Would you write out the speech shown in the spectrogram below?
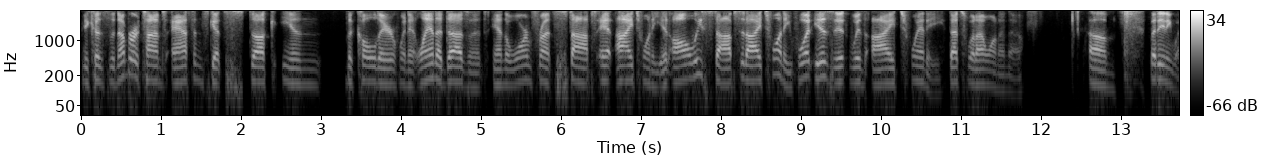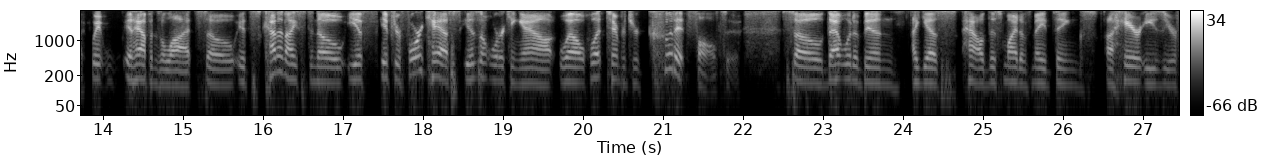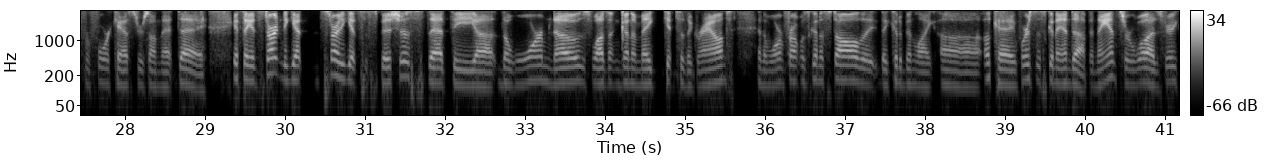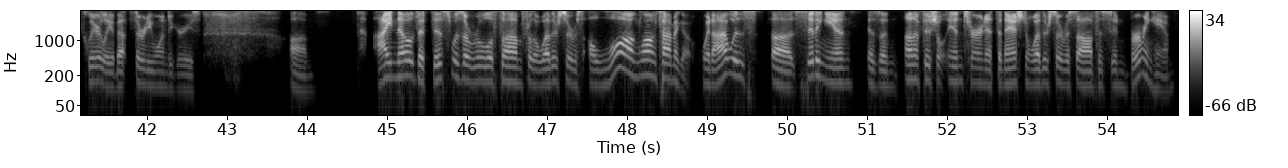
because the number of times Athens gets stuck in the cold air when Atlanta doesn't, and the warm front stops at I 20. It always stops at I 20. What is it with I 20? That's what I want to know. Um, but anyway, it, it, happens a lot. So it's kind of nice to know if if your forecast isn't working out. Well, what temperature could it fall to? So that would have been, I guess, how this might have made things a hair easier for forecasters on that day. If they had started to get started to get suspicious that the uh, the warm nose wasn't going to make it to the ground and the warm front was going to stall, they, they could have been like, uh, okay, where's this going to end up? And the answer was very clearly about 31 degrees. Um, I know that this was a rule of thumb for the Weather Service a long, long time ago. When I was uh, sitting in as an unofficial intern at the National Weather Service office in Birmingham,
